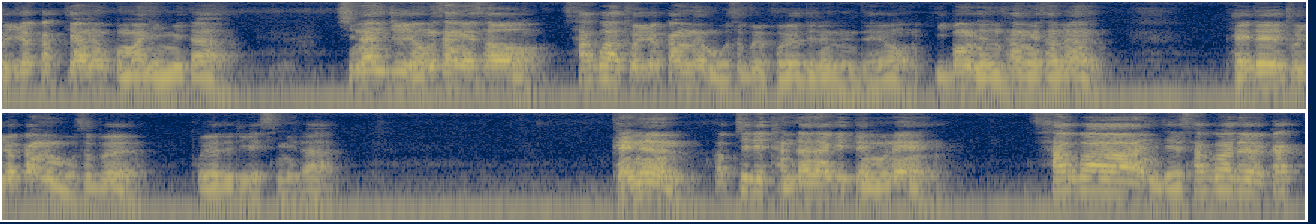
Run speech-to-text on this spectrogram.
돌려깎기 하는 고만입니다. 지난주 영상에서 사과 돌려깎는 모습을 보여드렸는데요. 이번 영상에서는 배를 돌려깎는 모습을 보여드리겠습니다. 배는 껍질이 단단하기 때문에 사과 이제 사과를 깎,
